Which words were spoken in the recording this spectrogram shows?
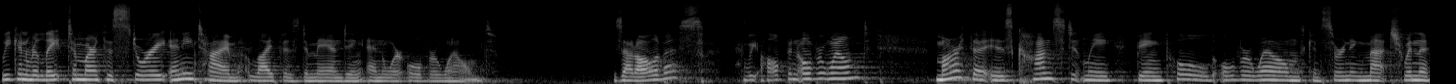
We can relate to Martha's story anytime life is demanding and we're overwhelmed. Is that all of us? Have we all been overwhelmed? Martha is constantly being pulled, overwhelmed concerning much. When the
